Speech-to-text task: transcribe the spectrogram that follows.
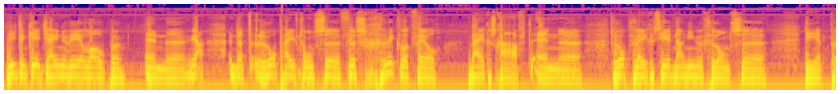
Niet een keertje heen en weer lopen. En eh, ja, dat, Rob heeft ons eh, verschrikkelijk veel bijgeschaafd. En eh, Rob regisseert nou niet meer voor ons. die heb, eh,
